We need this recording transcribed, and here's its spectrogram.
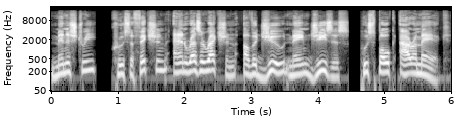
ministry, crucifixion, and resurrection of a Jew named Jesus who spoke Aramaic.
